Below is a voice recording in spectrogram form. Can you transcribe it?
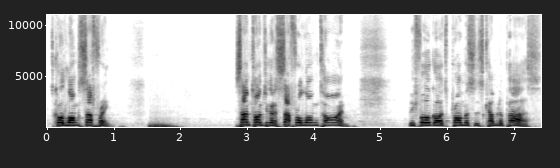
It's called long suffering. Sometimes you've got to suffer a long time before God's promises come to pass.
